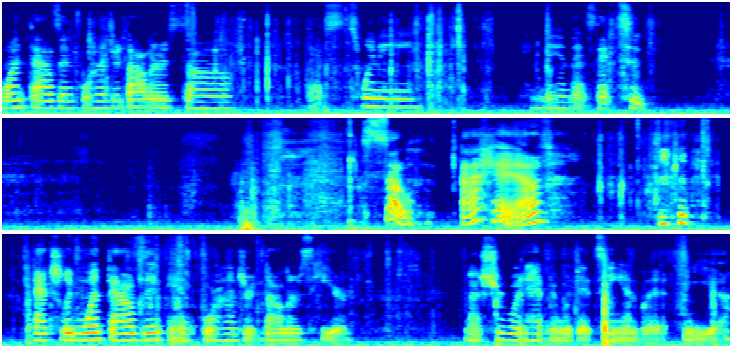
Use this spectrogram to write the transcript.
$1,400. So that's 20. And then that's that 2. So I have actually $1,400 here. Not sure what happened with that 10, but yeah.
